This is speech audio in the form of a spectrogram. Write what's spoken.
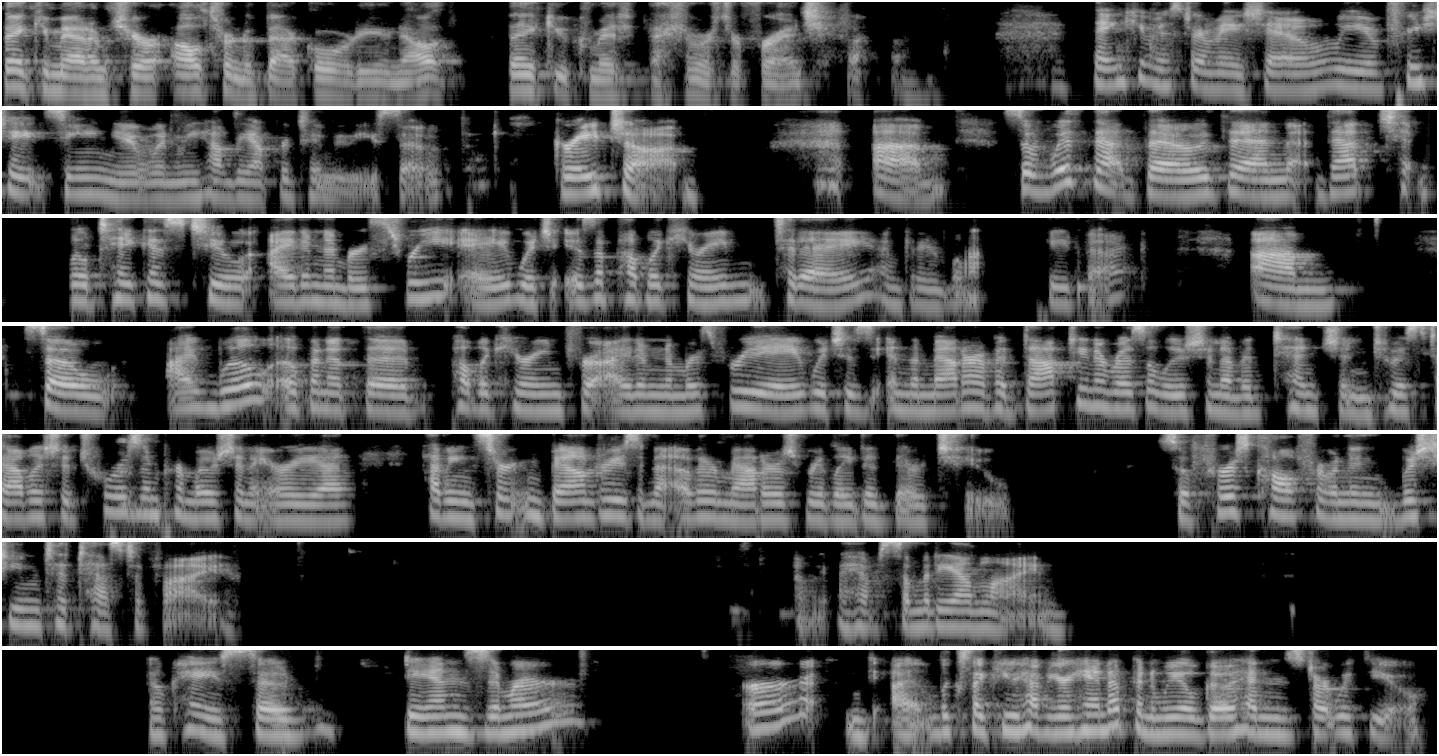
Thank you, Madam Chair. I'll turn it back over to you now. Thank you, Commissioner. French. Thank you, Mr. Mayshow. We appreciate seeing you when we have the opportunity. So great job. Um, so with that though, then that will take us to item number three A, which is a public hearing today. I'm getting a little feedback. Um, so I will open up the public hearing for item number three A, which is in the matter of adopting a resolution of intention to establish a tourism promotion area having certain boundaries and other matters related thereto. So first call for anyone wishing to testify. Oh, I have somebody online. Okay, so Dan Zimmer. Er, uh, looks like you have your hand up and we'll go ahead and start with you.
